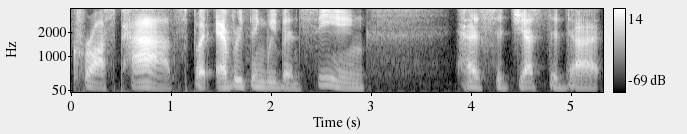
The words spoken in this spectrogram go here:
cross paths, but everything we've been seeing has suggested that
